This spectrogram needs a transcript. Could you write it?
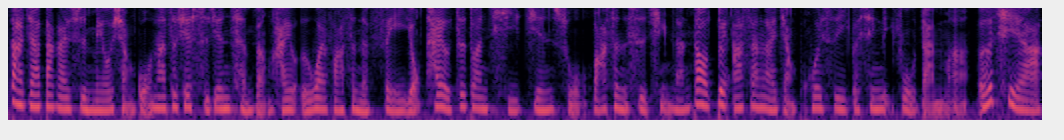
大家大概是没有想过，那这些时间成本还有额外发生的费用，还有这段期间所发生的事情，难道对阿三来讲不会是一个心理负担吗？而且啊，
